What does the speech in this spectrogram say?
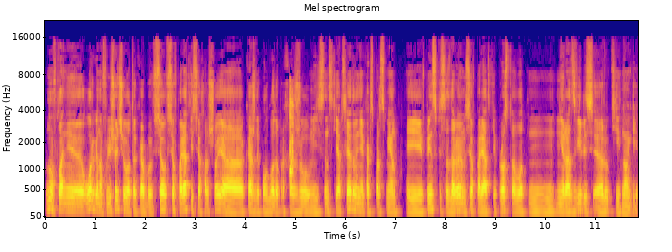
ну, в плане органов или еще чего-то, как бы, все, все в порядке, все хорошо. Я каждые полгода прохожу медицинские обследования как спортсмен, и, в принципе, со здоровьем все в порядке. Просто вот не развились руки и ноги.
